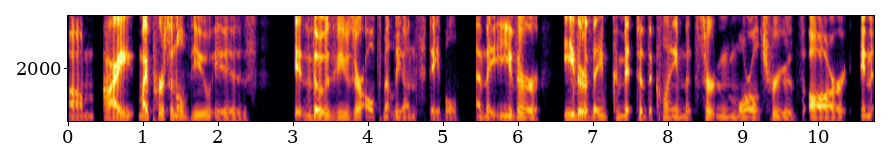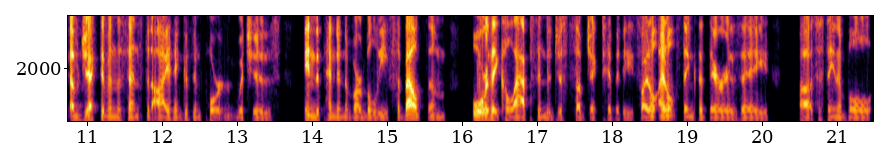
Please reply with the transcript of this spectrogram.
Um, I my personal view is it, those views are ultimately unstable, and they either either they commit to the claim that certain moral truths are in objective in the sense that I think is important, which is independent of our beliefs about them, or they collapse into just subjectivity. So I don't I don't think that there is a uh, sustainable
